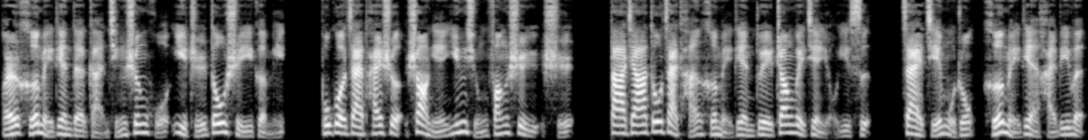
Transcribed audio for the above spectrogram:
而何美店的感情生活一直都是一个谜。不过在拍摄《少年英雄方世玉》时，大家都在谈何美店对张卫健有意思。在节目中，何美店还逼问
